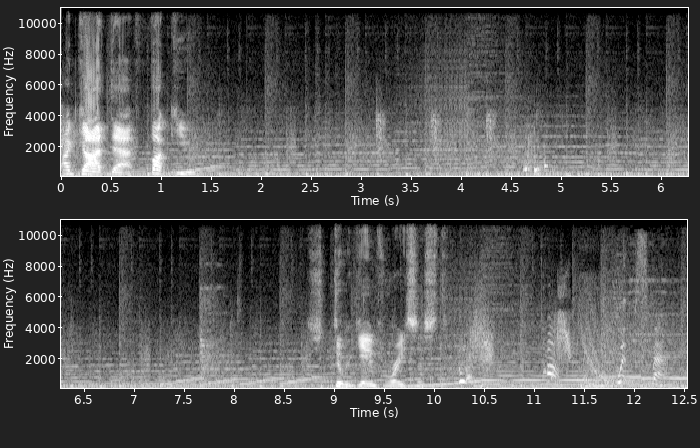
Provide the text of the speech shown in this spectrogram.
I got that. Fuck you. Stupid game's racist. Whip smack.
